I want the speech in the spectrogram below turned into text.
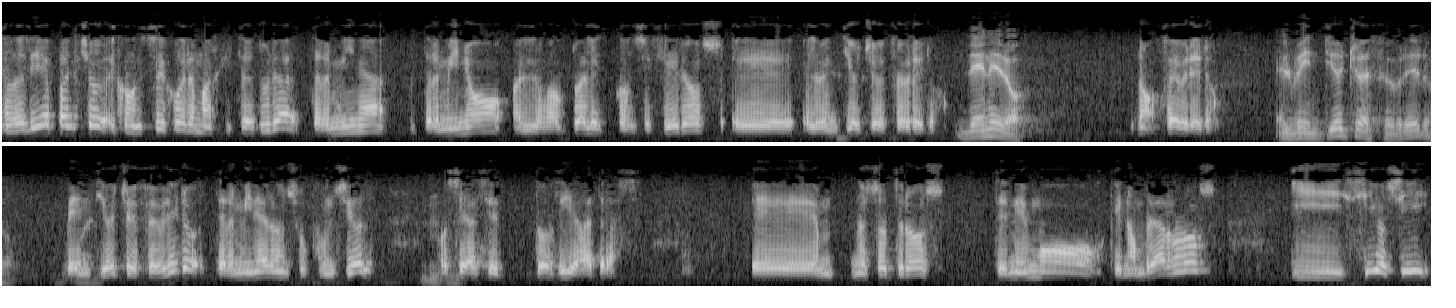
En realidad, Pancho, el Consejo de la Magistratura termina, terminó los actuales consejeros eh, el 28 de febrero. ¿De enero? No, febrero. ¿El 28 de febrero? 28 de febrero terminaron su función, o sea, hace dos días atrás. Eh, nosotros tenemos que nombrarlos y sí o sí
